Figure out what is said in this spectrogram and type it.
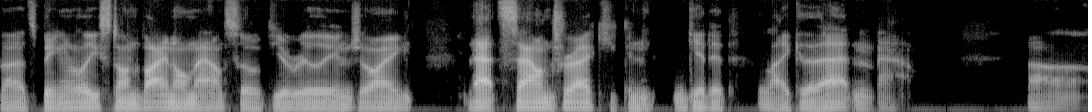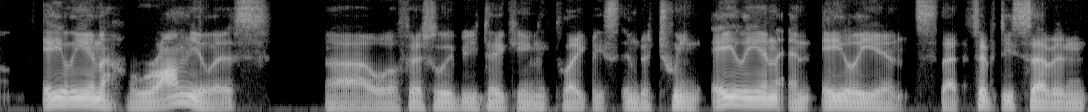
Uh, it's being released on vinyl now. So if you're really enjoying that soundtrack, you can get it like that now. Uh, Alien Romulus uh, will officially be taking place in between Alien and Aliens, that 57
